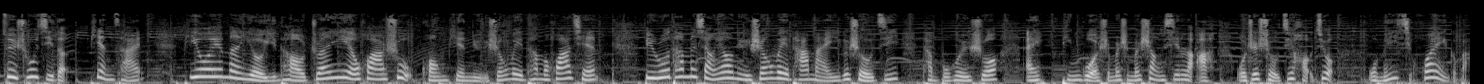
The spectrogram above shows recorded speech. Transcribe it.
最初级的骗财，PUA 们有一套专业话术，诓骗女生为他们花钱。比如，他们想要女生为他买一个手机，他不会说：“哎，苹果什么什么上新了啊，我这手机好旧，我们一起换一个吧。”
